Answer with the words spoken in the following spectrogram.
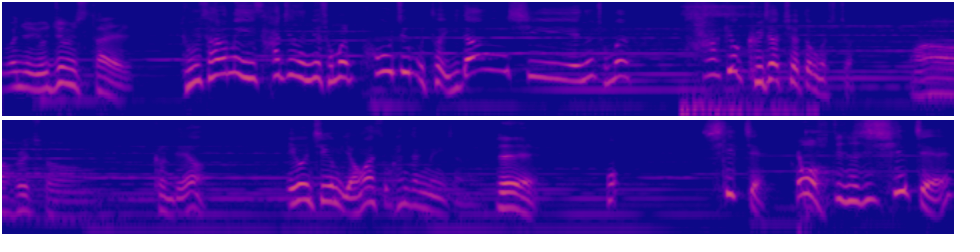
완전 요즘 스타일. 두 사람의 이 사진은요 정말 포즈부터 이 당시에는 정말 파격 그 자체였던 것이죠. 아, 그렇죠. 그런데요, 이건 지금 영화 속 한 장면이잖아요. 네. 실제 어, 실제 사진? 실제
